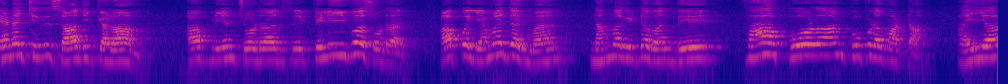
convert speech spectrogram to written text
நினச்சது சாதிக்கலாம் அப்படின்னு சொல்கிறாரு தெளிவாக சொல்கிறார் அப்போ யம தர்மன் நம்மக்கிட்ட வந்து வா போகலான்னு கூப்பிட மாட்டான். ஐயா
